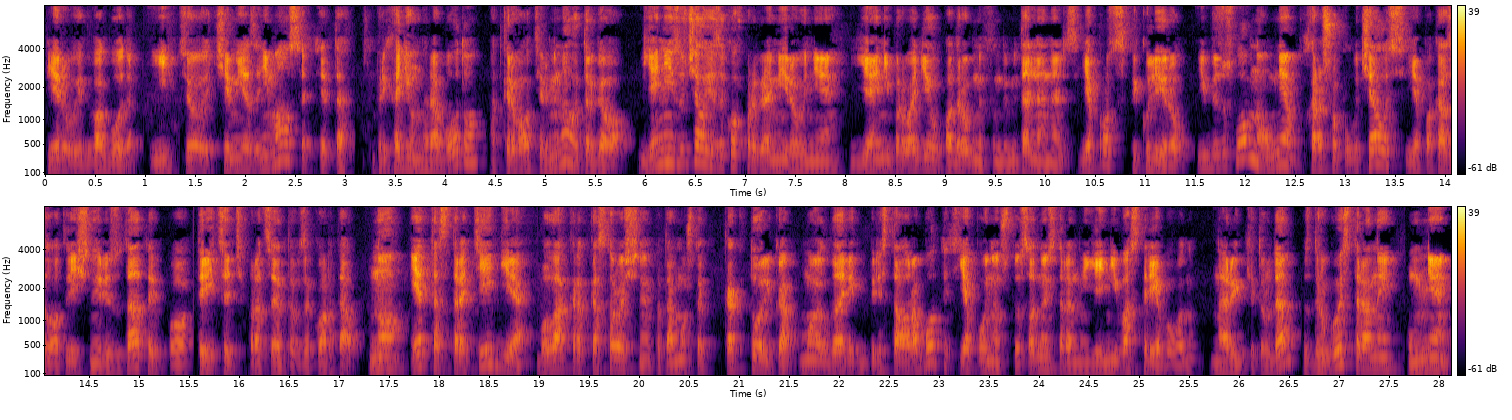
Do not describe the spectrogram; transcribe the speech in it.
первые два года. И все, чем я занимался, это приходил на работу, открывал терминал и торговал. Я не изучал языков программирования, я не проводил подробный фундаментальный анализ. Я просто спекулировал. И, безусловно, у меня хорошо получалось. Я показывал отличные результаты по 30% за квартал. Но эта стратегия была краткосрочная, потому что как только мой алгоритм перестал работать, я понял, что с одной стороны я не востребован на рынке труда, с другой стороны у меня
